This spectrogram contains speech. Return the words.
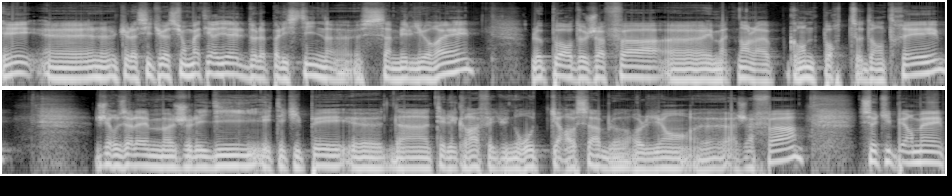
et euh, que la situation matérielle de la Palestine euh, s'améliorait. Le port de Jaffa euh, est maintenant la grande porte d'entrée. Jérusalem, je l'ai dit, est équipé d'un télégraphe et d'une route carrossable reliant à Jaffa, ce qui permet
